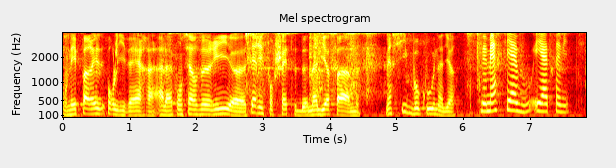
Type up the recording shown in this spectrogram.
On est paré pour l'hiver à la conserverie euh, Terre et Fourchette de Nadia Faham. Merci beaucoup, Nadia. Mais merci à vous et à très vite.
